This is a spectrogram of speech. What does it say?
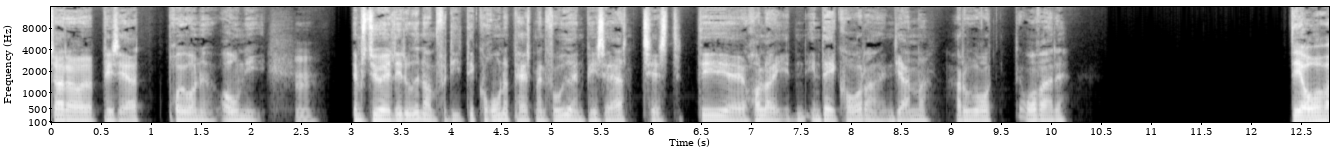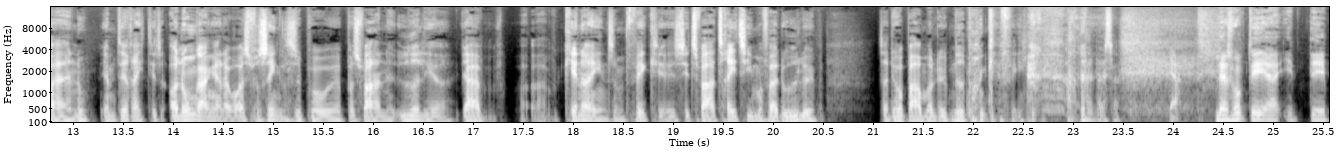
Så er der PCR-prøverne oveni. Mm. Dem styrer jeg lidt udenom, fordi det coronapas, man får ud af en PCR-test, det øh, holder en, en dag kortere end de andre. Har du overvejet det? Det overvejer jeg nu. Jamen, det er rigtigt. Og nogle gange er der jo også forsinkelse på, øh, på svarene yderligere. Jeg øh, kender en, som fik øh, sit svar tre timer før det udløb. Så det var bare om at løbe ned på en café. altså, ja. Lad os håbe, det er et et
